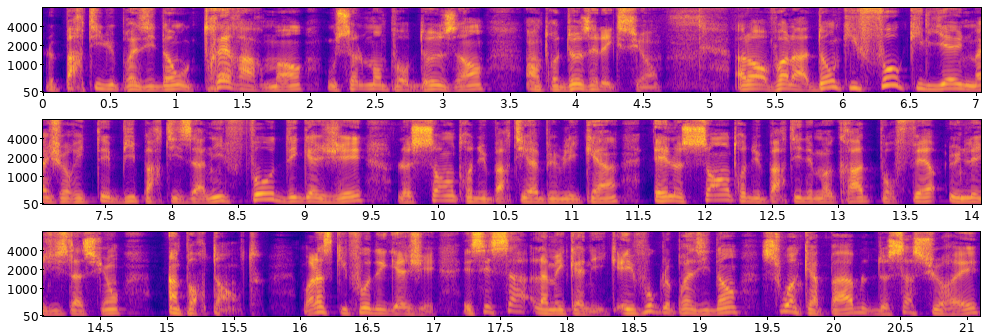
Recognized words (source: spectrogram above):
le parti du président, ou très rarement ou seulement pour deux ans entre deux élections. Alors voilà, donc il faut qu'il y ait une majorité bipartisane. Il faut dégager le centre du Parti républicain et le centre du Parti démocrate pour faire une législation importante. Voilà ce qu'il faut dégager. Et c'est ça la mécanique. Et il faut que le président soit capable de s'assurer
